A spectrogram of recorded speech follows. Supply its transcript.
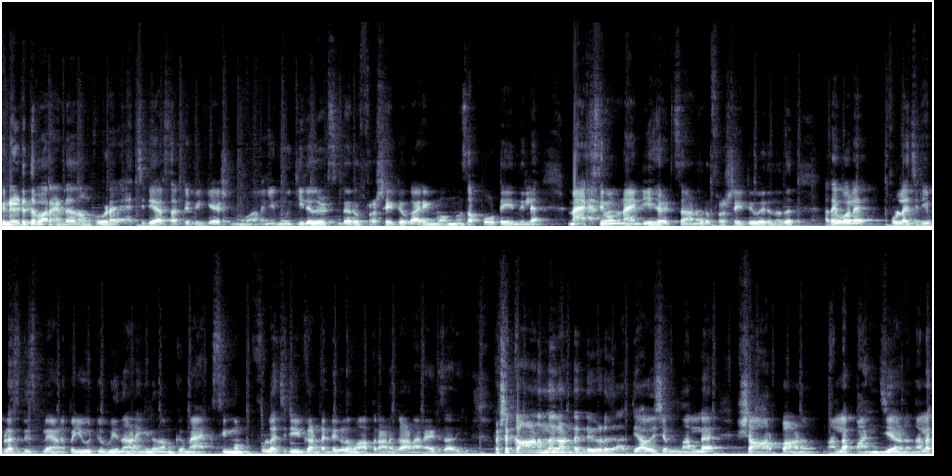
പിന്നെ എടുത്ത് പറയേണ്ടത് നമുക്കിവിടെ എച്ച് ഡി ആർ സർട്ടിഫിക്കേഷനോ അല്ലെങ്കിൽ നൂറ്റി ഇരുപത് ഹേർട്സിന്റെ റിഫ്രഷ് റേറ്റോ കാര്യങ്ങളോ ഒന്നും സപ്പോർട്ട് ചെയ്യുന്നില്ല. മാക്സിമം നയന്റി ഹേർട്സ് ആണ് റിഫ്രഷ് റേറ്റ് വരുന്നത്. അതേപോലെ full H D plus display ആണ്. ഇപ്പോൾ യൂട്യൂബിൽ നിന്നാണെങ്കിലും നമുക്ക് മാക്സിമം ഫുൾ എച്ച് ഡി കണ്ടന്റുകൾ മാത്രമാണ് കാണാനായിട്ട് സാധിക്കും. പക്ഷെ കാണുന്ന കണ്ടന്റുകൾ അത്യാവശ്യം നല്ല ഷാർപ്പാണ് നല്ല പഞ്ചിയാണ് നല്ല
